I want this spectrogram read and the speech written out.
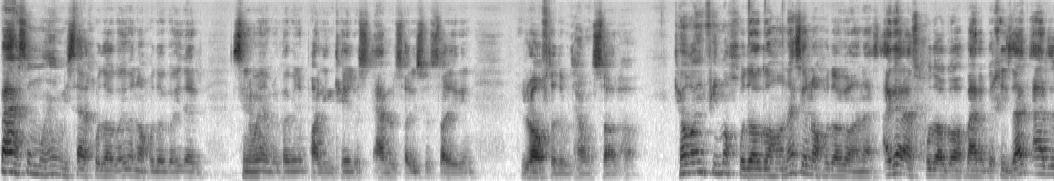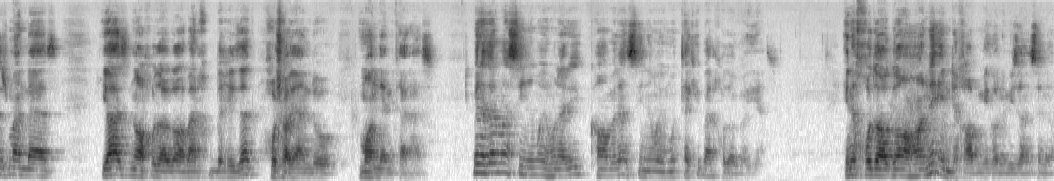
بحث مهمی سر خداگاهی و ناخداگاهی در سینمای امریکا بین پالینکل و امروسالیس و سایرین راه افتاده بود همون سالها. که آقا این فیلم ها خداگاهانه است یا ناخداگاهانه است؟ اگر از خداگاه بر بخیزد ارزشمند است یا از ناخداگاه بر بخیزد خوشایند و ماندنی تر هست به نظر من سینمای هنری کاملا سینمای متکی بر خداگاهی یعنی خداگاهانه انتخاب می‌کنه میزان سنا.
